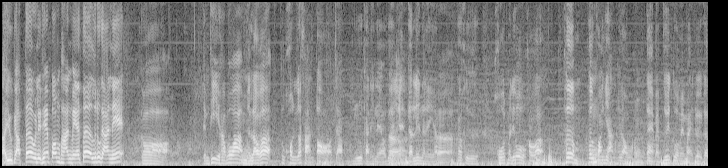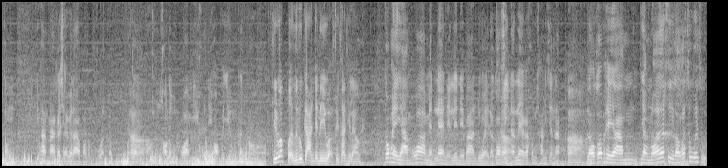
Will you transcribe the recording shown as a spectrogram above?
อะอยู่กับเตอร์วิลิเทพป้อมพันธ์เบเตอร์ฤดูกาลนี้ ก็เต็มที่ครับ เพราะว่าเหมือนเราก็ทุกคนก็สานต่อจากฤดูกาลที่แล้วด้วยอ่าแผนการเล่นอะไรครับอ่าก็คือโค้ชมาริโอเขาก็เพิ่มเพิ่มอืมบางอย่างให้เราครับอืมแต่แบบด้วยตัวใหม่ ๆ ด้วยก็ต้องที่ผ่านมาก็ใช้เวลาพอสมควรแบบกว่าจะอ่า จุนเข้าระบบเพราะว่ามีคนที่ออกไปเยอะเหมือนกันคิดว่าเปิดฤดูกาลจะดีกว่าซีซั่นที่แล้วไหม ก็พยายามเพราะว่าแมตช์แรกเนี่ยเล่นในบ้านด้วย แล้วก็อ่าสี่นัดแรกก็ค่อนข้างที่จะหนัก อ่า เราก็พยายามอย่างน้อยก็คือเราก็สู้ให้สุด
